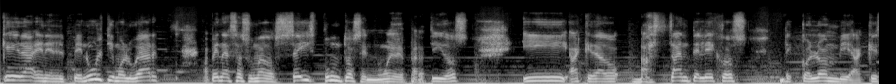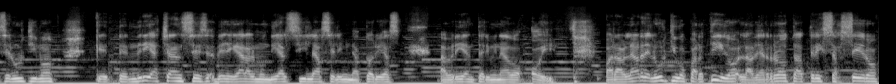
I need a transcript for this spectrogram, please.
queda en el penúltimo último lugar, apenas ha sumado seis puntos en nueve partidos y ha quedado bastante lejos de Colombia, que es el último que tendría chances de llegar al Mundial si las eliminatorias habrían terminado hoy. Para hablar del último partido, la derrota 3 a 0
